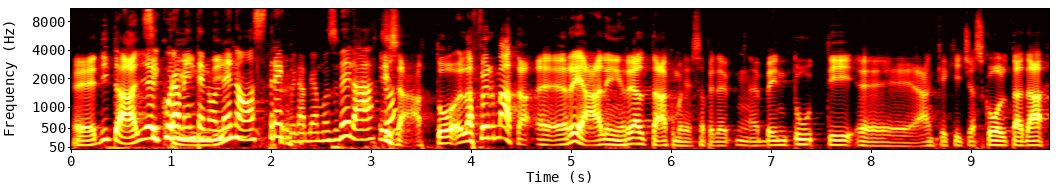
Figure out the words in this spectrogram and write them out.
eh, d'Italia. Sicuramente quindi... non le nostre, qui l'abbiamo svelato fermato. Esatto, la fermata eh, reale in realtà, come sapete mm, ben tutti, eh, anche chi ci ascolta da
